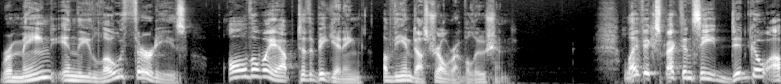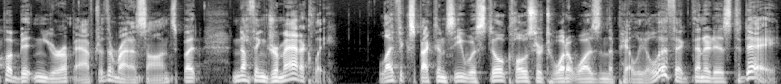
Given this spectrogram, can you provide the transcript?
remained in the low 30s all the way up to the beginning of the Industrial Revolution. Life expectancy did go up a bit in Europe after the Renaissance, but nothing dramatically. Life expectancy was still closer to what it was in the Paleolithic than it is today,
